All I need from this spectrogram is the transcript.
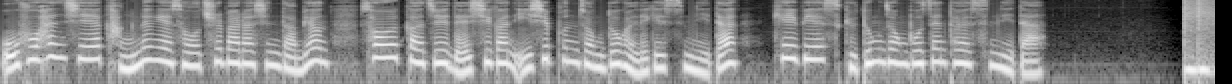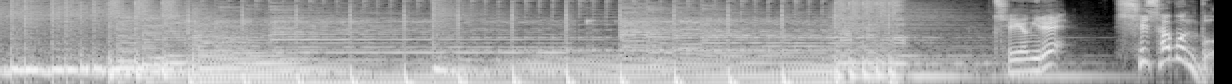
오후 1시에 강릉에서 출발하신다면 서울까지 4시간 20분 정도 걸리겠습니다. KBS 교통정보센터였습니다. 최영일의 시사본부.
